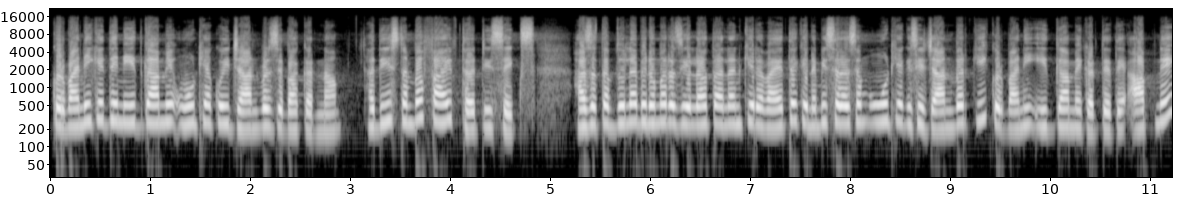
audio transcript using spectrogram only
قربانی کے دن عیدگاہ میں اونٹ یا کوئی جانور ذبح کرنا۔ حدیث نمبر 536 حضرت عبداللہ بن عمر رضی اللہ تعالیٰ کی روایت ہے کہ نبی صلی اللہ علیہ وسلم اونٹ یا کسی جانور کی قربانی عیدگاہ میں کرتے تھے۔ آپ نے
